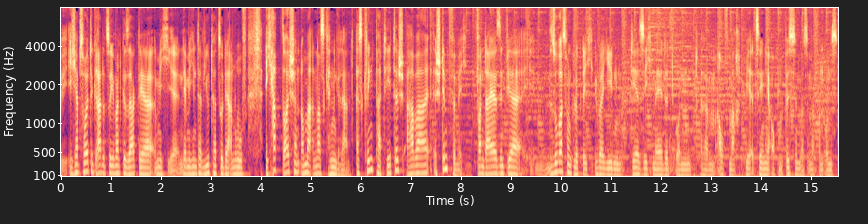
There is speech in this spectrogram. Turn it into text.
ich habe es heute gerade zu jemand gesagt, der mich, äh, der mich interviewt hat, so der Anruf. Ich habe Deutschland nochmal anders kennengelernt. Es klingt pathetisch, aber es stimmt für mich. Von daher sind wir sowas von glücklich über jeden, der sich meldet und ähm, aufmacht. Wir erzählen ja auch ein bisschen was immer von uns,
